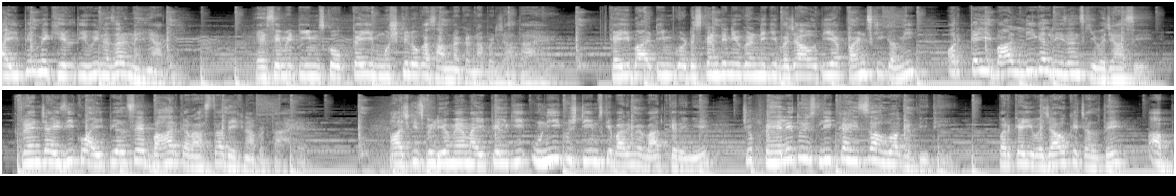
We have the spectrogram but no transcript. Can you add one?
आईपीएल में खेलती हुई नज़र नहीं आती। ऐसे में टीम्स को कई मुश्किलों का सामना करना पड़ जाता है। कई बार टीम को डिसकंटिन्यू करने की वजह होती है फंड्स की कमी, और कई बार लीगल रीजंस की वजह से फ्रेंचाइजी को आईपीएल से बाहर का रास्ता देखना पड़ता है। आज की इस वीडियो में हम आईपीएल की उन्हीं कुछ टीम्स के बारे में बात करेंगे जो पहले तो इस लीग का हिस्सा हुआ करती थी, पर कई वजहों के चलते अब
